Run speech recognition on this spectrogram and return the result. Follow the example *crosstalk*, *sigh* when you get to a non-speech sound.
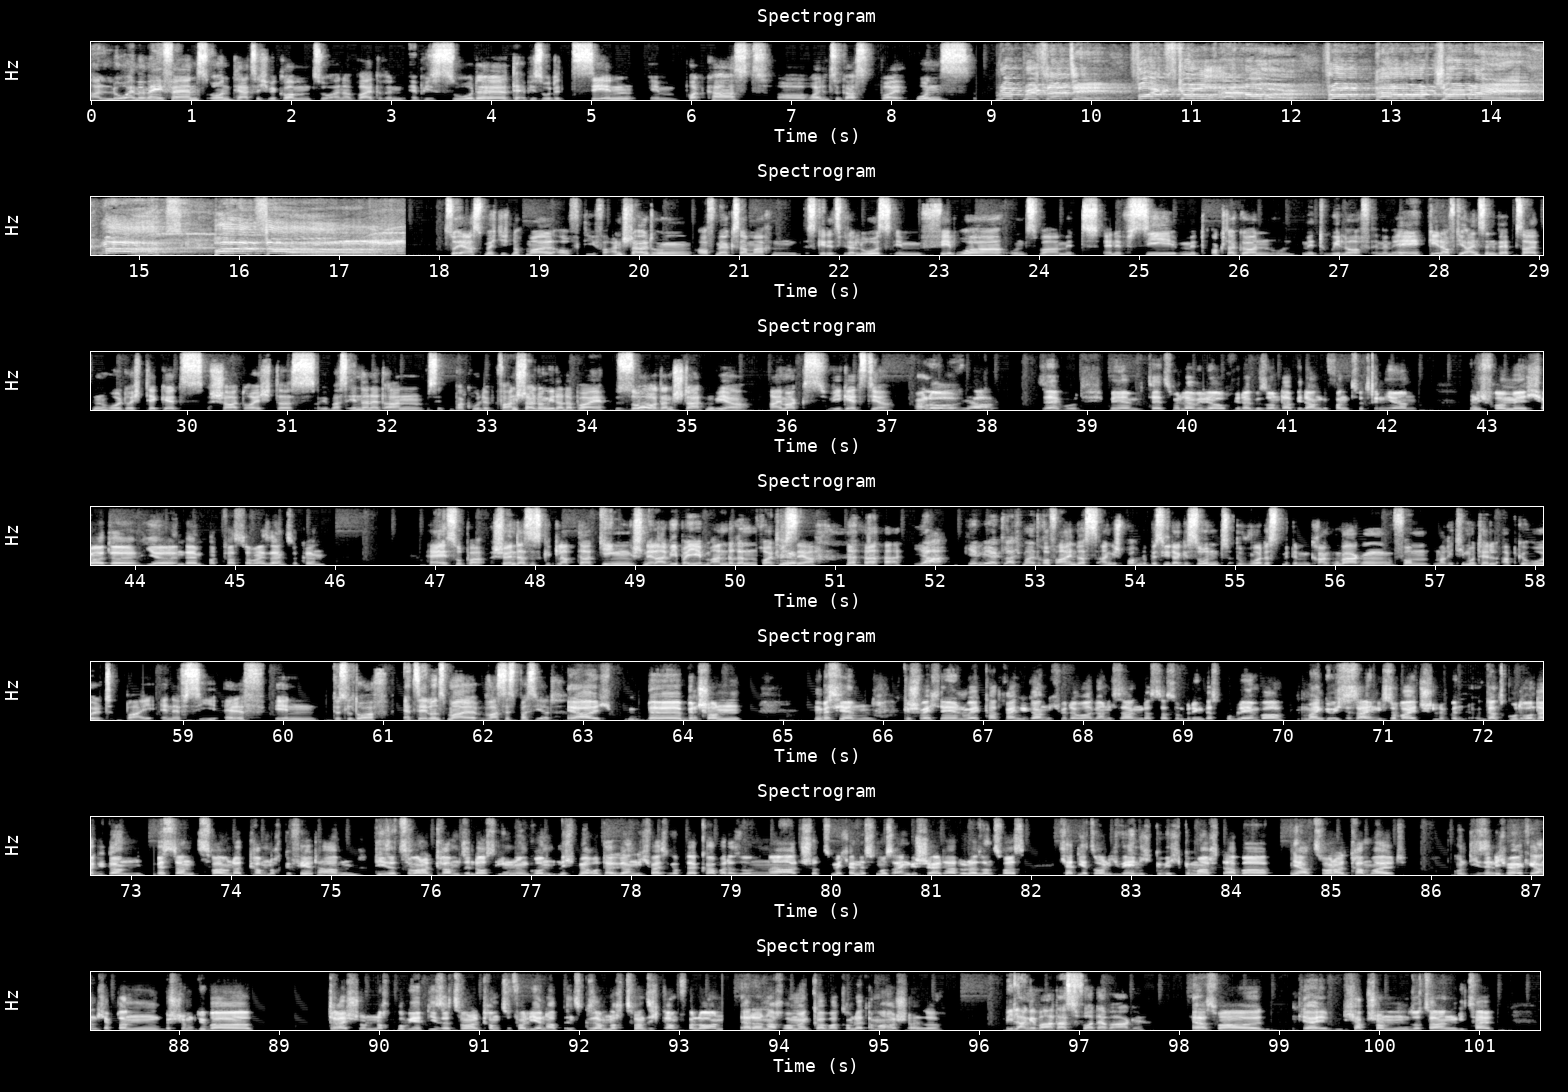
Hallo MMA-Fans und herzlich willkommen zu einer weiteren Episode, der Episode 10 im Podcast. Uh, heute zu Gast bei uns. Representing Fight School Hanover from Hanover, Germany, Zuerst möchte ich nochmal auf die Veranstaltung aufmerksam machen. Es geht jetzt wieder los im Februar und zwar mit NFC, mit Octagon und mit Wheel of MMA. Geht auf die einzelnen Webseiten, holt euch Tickets, schaut euch das übers Internet an. Es sind ein paar coole Veranstaltungen wieder dabei. So, dann starten wir. Hi Max, wie geht's dir? Hallo, ja, sehr gut. Ich bin jetzt mittlerweile auch wieder gesund, habe wieder angefangen zu trainieren und ich freue mich, heute hier in deinem Podcast dabei sein zu können. Hey, super. Schön, dass es geklappt hat. Ging schneller wie bei jedem anderen. Freut mich ja. sehr. *laughs* ja, gehen wir gleich mal drauf ein. Du hast angesprochen, du bist wieder gesund. Du wurdest mit dem Krankenwagen vom Maritim Hotel abgeholt bei NFC 11 in Düsseldorf. Erzähl uns mal, was ist passiert? Ja, ich äh, bin schon ein bisschen geschwächt in den Weightcut reingegangen. Ich würde aber gar nicht sagen, dass das unbedingt das Problem war. Mein Gewicht ist eigentlich soweit ganz gut runtergegangen, bis dann 200 Gramm noch gefehlt haben. Diese 200 Gramm sind aus irgendeinem Grund nicht mehr runtergegangen. Ich weiß nicht, ob der Körper da so eine Art Schutzmechanismus eingestellt hat oder sonst was. Ich hatte jetzt auch nicht wenig Gewicht gemacht, aber ja, 200 Gramm halt. Und die sind nicht mehr weggegangen. Ich habe dann bestimmt über drei Stunden noch probiert, diese 200 Gramm zu verlieren, habe insgesamt noch 20 Gramm verloren. Ja, danach war mein Körper komplett am Arsch. Also. Wie lange war das vor der Waage? Ja, es war, ja, ich habe schon sozusagen die Zeit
